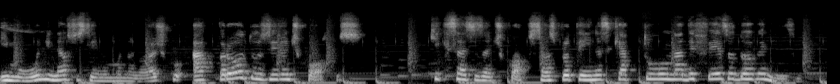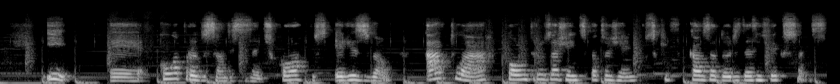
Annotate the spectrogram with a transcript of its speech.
imune, né, o sistema imunológico, a produzir anticorpos. O que, que são esses anticorpos? São as proteínas que atuam na defesa do organismo. E é, com a produção desses anticorpos, eles vão atuar contra os agentes patogênicos que, causadores das infecções.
